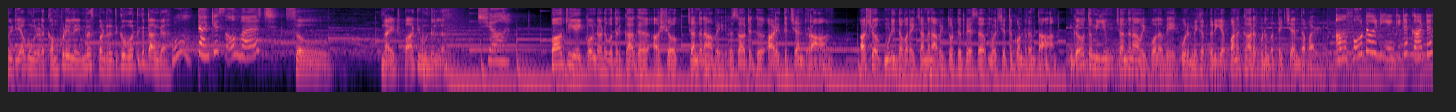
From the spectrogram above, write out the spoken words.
மீடியா உங்களோட கம்பெனில இன்வெஸ்ட் பண்றதுக்கு ஒத்துக்கிட்டாங்க. ஓ thank you so much so night party உண்டு இல்ல? ஷியோர் பார்ட்டியை கொண்டாடுவதற்காக அசோக் சந்தனாவை ரிசார்ட்டுக்கு அழைத்துச் சென்றான். அசோக் முடிந்தவரை சந்தனாவை தொட்டு பேச முயற்சித்துக் கொண்டிருந்தான். கௌதமியும் சந்தனாவைப் போலவே ஒரு மிகப்பெரிய பணக்கார குடும்பத்தைச் சேர்ந்தவள். அவன் போட்டோவை நீ என்கிட்ட காட்டு.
